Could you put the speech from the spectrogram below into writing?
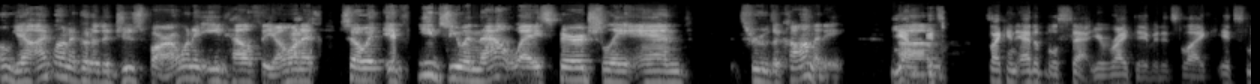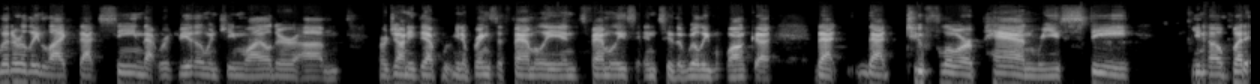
oh yeah, I want to go to the juice bar. I want to eat healthy. I want to. So it, it feeds you in that way, spiritually and through the comedy. Yeah, Um, it's it's like an edible set. You're right, David. It's like it's literally like that scene, that reveal when Gene Wilder um, or Johnny Depp, you know, brings the family and families into the Willy Wonka, that that two floor pan where you see, you know, but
